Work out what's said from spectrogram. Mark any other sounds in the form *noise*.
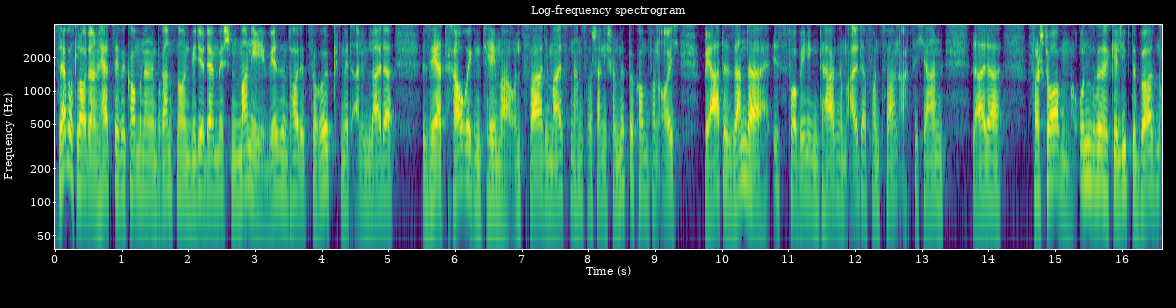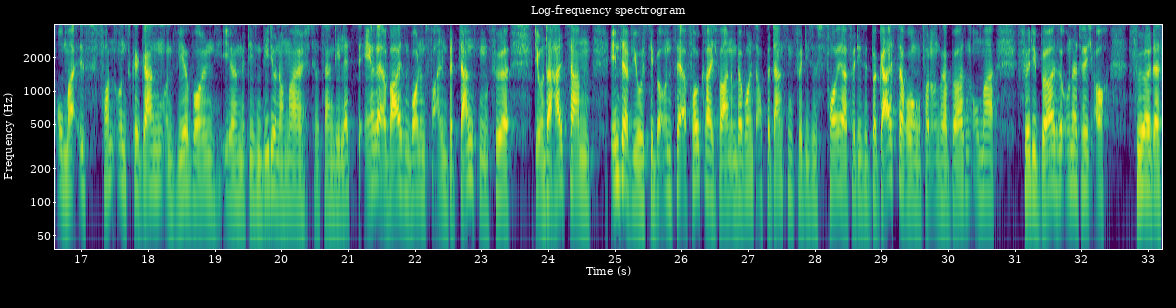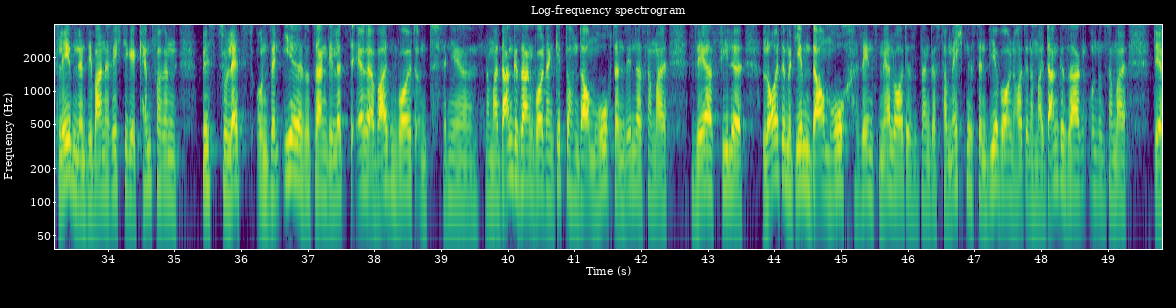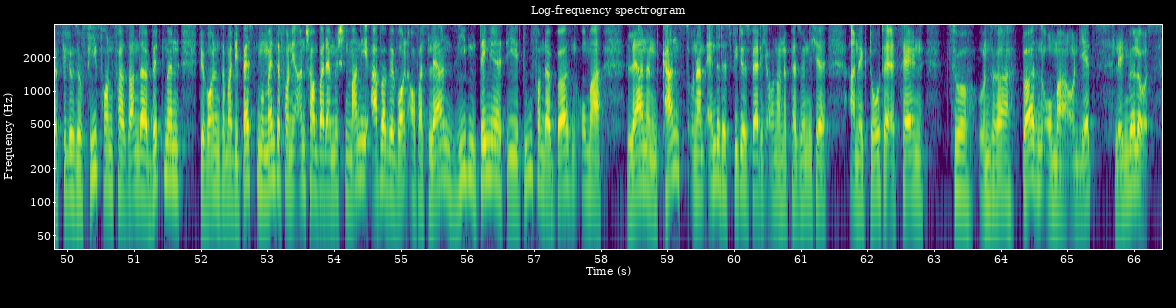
Servus Leute und herzlich willkommen in einem brandneuen Video der Mission Money. Wir sind heute zurück mit einem leider sehr traurigen Thema. Und zwar, die meisten haben es wahrscheinlich schon mitbekommen von euch, Beate Sander ist vor wenigen Tagen im Alter von 82 Jahren leider verstorben. Unsere geliebte Börsenoma ist von uns gegangen und wir wollen ihr mit diesem Video nochmal sozusagen die letzte Ehre erweisen, wollen uns vor allem bedanken für die unterhaltsamen Interviews, die bei uns sehr erfolgreich waren und wir wollen uns auch bedanken für dieses Feuer, für diese Begeisterung von unserer Börsenoma, für die Börse und natürlich auch für das Leben, denn sie war eine richtige Kämpferin bis zuletzt. Und wenn ihr sozusagen die letzte Ehre erweisen wollt und wenn ihr nochmal Danke sagen wollt, dann gebt doch einen Daumen hoch, dann sehen das nochmal sehr viele Leute mit jedem Daumen hoch sehen es mehr Leute, sozusagen das Vermächtnis, denn wir wollen heute nochmal Danke sagen und uns nochmal der Philosophie von Versander widmen. Wir wollen uns nochmal die besten Momente von ihr anschauen bei der Mission Money, aber wir wollen auch was lernen. Sieben Dinge, die du von der Börsenoma lernen kannst. Und am Ende des Videos werde ich auch noch eine persönliche Anekdote erzählen zu unserer Börsenoma. Und jetzt legen wir los.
